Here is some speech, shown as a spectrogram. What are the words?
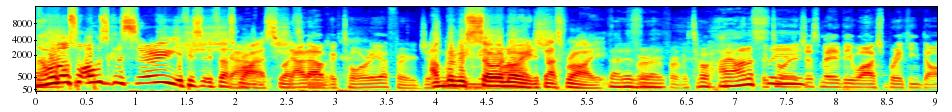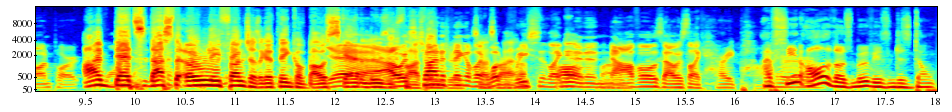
No, that's what I was gonna say. If, it's, if that's Shout- right, I swear. Shout to out God. Victoria for just. I'm gonna be so annoyed if that's right. That is for, right. for Victoria. I honestly, Victoria just made me watch Breaking Dawn part. I'm one. dead. That's the only franchise I could think of, but I was yeah, scared of losing. I was trying to think of so I like was what recent, like oh, in, in man. novels. I was like Harry Potter. I've seen all of those movies and just don't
